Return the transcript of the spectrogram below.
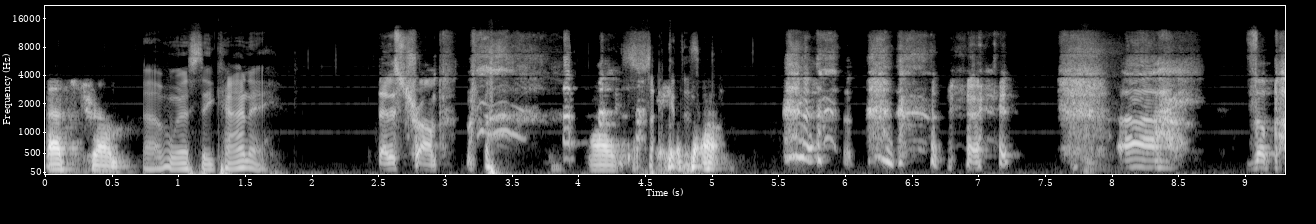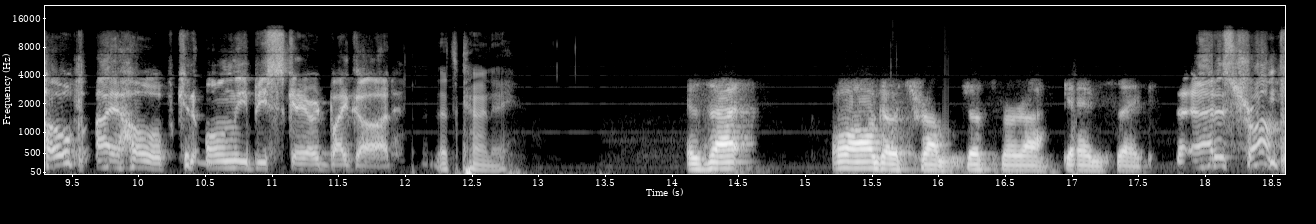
That's Trump. I'm gonna say Kanye. That is Trump. That's- Suck. Uh, the Pope, I hope, can only be scared by God. That's Kanye. Is that? Oh, I'll go Trump just for uh, game's sake. That- That is Trump.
